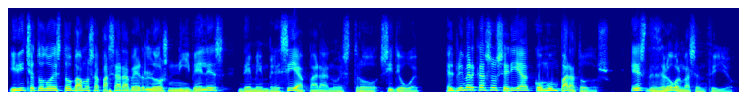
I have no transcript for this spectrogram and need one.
Y dicho todo esto, vamos a pasar a ver los niveles de membresía para nuestro sitio web. El primer caso sería común para todos. Es desde luego el más sencillo.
